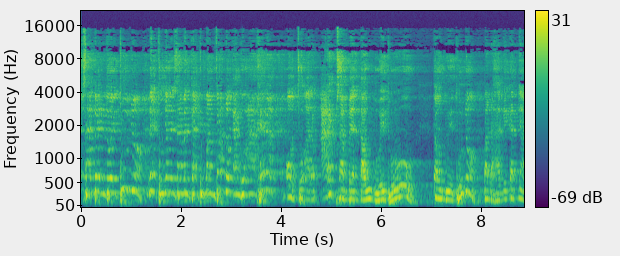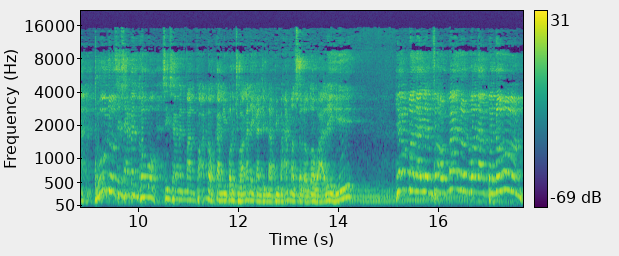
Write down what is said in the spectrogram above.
sampean duwe dunya. Lek dunyane sampean gak dimanfaatno kanggo akhirat ojo arep-arep sampean tahu duwe do tahu duwe dunia pada hakikatnya dunia sing sampean gawa sing sampean manfaatno. Kami perjuangan Kanjeng Nabi Muhammad sallallahu alaihi Ya la yanfa'u malun wala banun.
